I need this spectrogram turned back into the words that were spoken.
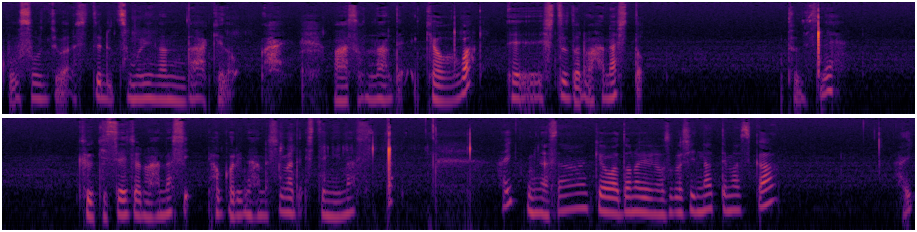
構掃除はしてるつもりなんだけど、はい、まあそんなんで今日は、えー、湿度の話とそうですね。空気清浄の話埃の話までしてみました。はい皆さん今日はどのようにお過ごしになってますか？はい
